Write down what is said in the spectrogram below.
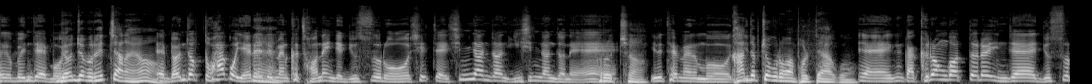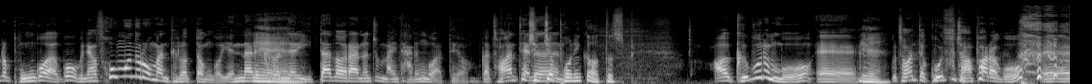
어, 이제 뭐 면접을 했잖아요. 예, 면접도 하고 예를 네. 들면 그 전에 이제 뉴스로 실제 10년 전, 20년 전에 그렇죠. 이를테면 뭐 간접적으로만 볼 때 하고. 예, 그러니까 그런 것들을 이제 뉴스로 본 거하고 그냥 소문으로만 들었던 거 옛날에 예. 그런 일이 있다더라는 좀 많이 다른 것 같아요. 그러니까 저한테는 직접 보니까 어떻습니까? 아 그분은 뭐 예. 예. 저한테 고수 좌파라고 예.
